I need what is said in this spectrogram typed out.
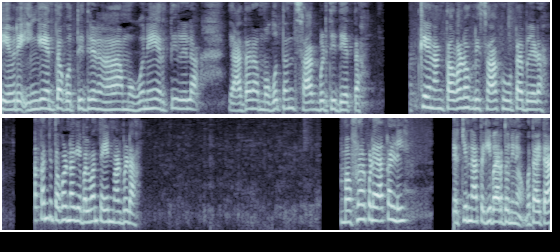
ದೇವ್ರೆ ಹಿಂಗೆ ಅಂತ ಗೊತ್ತಿದ್ರೆ ನಾನು ಆ ಮಗುನೇ ಇರ್ತಿರ್ಲಿಲ್ಲ. ಯಾವ್ದಾರ ಮಗು ತಂದು ಸಾಕು ಬಿಡ್ತಿದ್ದೆ ಅಂತ ಅದಕ್ಕೆ ನಂಗೆ ತಗೊಂಡೋಗ್ರಿ ಸಾಕು ಊಟ ಬೇಡ. ಯಾಕಂತ ತಗೊಂಡೋಗಿ ಬಲವಂತ ಏನು ಮಾಡಬೇಡ? ಮಫ್ಲರ್ ಕೂಡ ಹಾಕೊಳ್ಳಿ. ಎರ್ಕಿನ ತೆಗಿಬಾರ್ದು ನೀನು, ಗೊತ್ತಾಯ್ತಾ?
